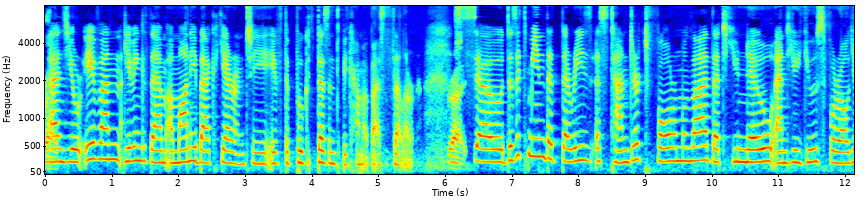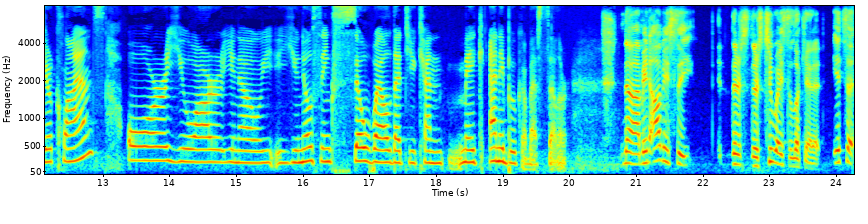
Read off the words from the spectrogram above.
Right. And you're even giving them a money back guarantee if the book doesn't become a bestseller. Right. So, does it mean that there is a standard formula that you know and you use for all your clients? Or you are, you know, you know things so well that you can make any book a bestseller? No, I mean, obviously, there's there's two ways to look at it. It's a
